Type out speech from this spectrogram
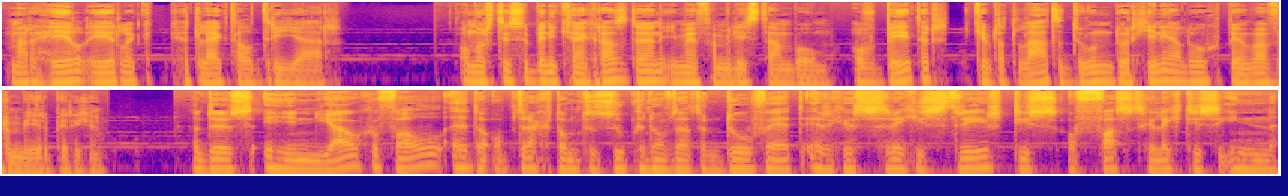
Maar heel eerlijk, het lijkt al drie jaar. Ondertussen ben ik gaan grasduinen in mijn familiestaanboom. Of beter, ik heb dat laten doen door genealoog Benoit Vermeerbergen. Dus in jouw geval, de opdracht om te zoeken of dat er doofheid ergens geregistreerd is of vastgelegd is in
